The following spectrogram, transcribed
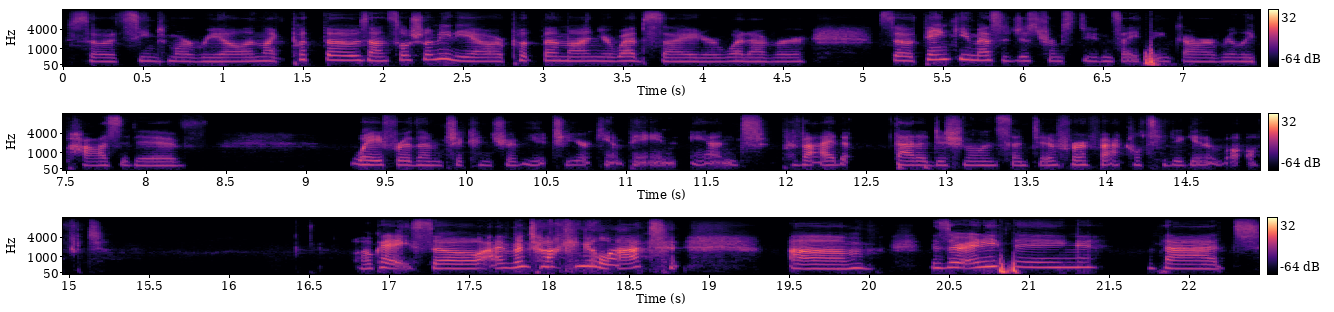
so it seems more real and like put those on social media or put them on your website or whatever. So thank you messages from students I think are a really positive way for them to contribute to your campaign and provide that additional incentive for faculty to get involved. Okay, so I've been talking a lot. Um, is there anything that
